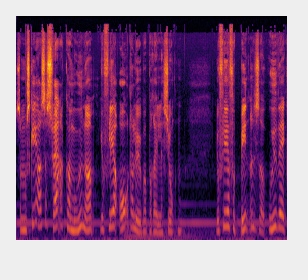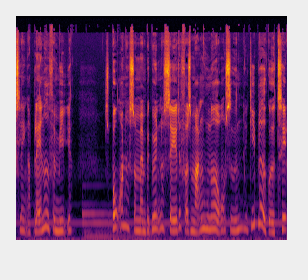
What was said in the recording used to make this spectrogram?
som måske også er svært at komme udenom, jo flere år der løber på relationen. Jo flere forbindelser, udvekslinger, blandede familier. Sporene, som man begyndte at sætte for så mange hundrede år siden, de er blevet gået til,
